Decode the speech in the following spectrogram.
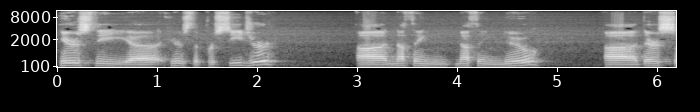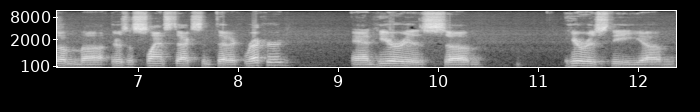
Here's the uh, here's the procedure. Uh, nothing nothing new. Uh, there's some uh, there's a slant stack synthetic record, and here is um, here is the um,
